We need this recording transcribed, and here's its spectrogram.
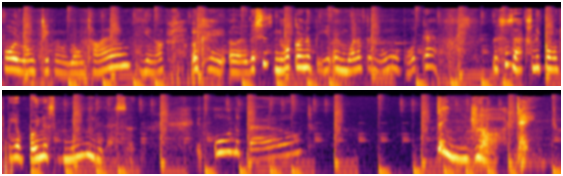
for long taking a long time. You know. Okay. Uh, this is not going to be in one of the normal podcasts. This is actually going to be a bonus mini lesson. It's all about danger, danger,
